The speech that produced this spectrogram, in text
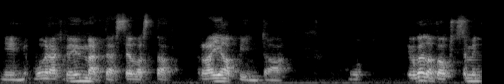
niin voidaanko me ymmärtää sellaista rajapintaa. Mutta joka tapauksessa me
